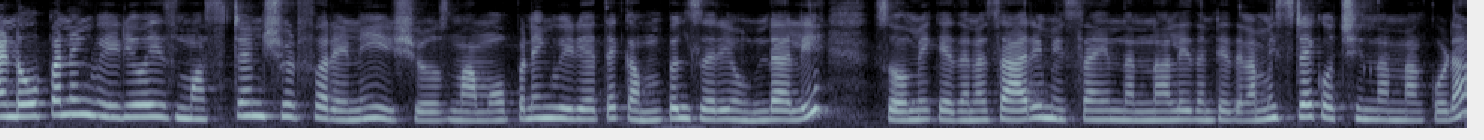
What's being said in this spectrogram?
And opening video is must and should for any issues. Ma'am opening video అయితే కంపల్సరీ ఉండాలి. సో మీకు ఏదైనా సారీ మిస్ అయిందన్నా లేదంటే ఏదైనా మిస్టేక్ వచ్చిందన్నా కూడా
